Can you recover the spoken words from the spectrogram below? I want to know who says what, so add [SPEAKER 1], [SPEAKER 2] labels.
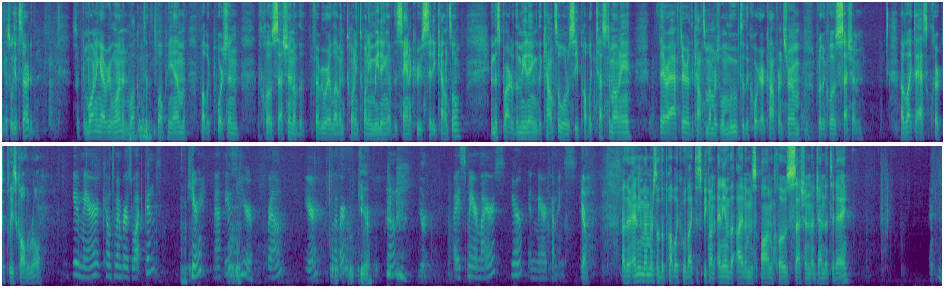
[SPEAKER 1] I guess we'll get started. So good morning, everyone, and welcome to the 12 PM public portion of closed session of the February 11, 2020 meeting of the Santa Cruz City Council. In this part of the meeting, the council will receive public testimony. Thereafter, the council members will move to the courtyard conference room for the closed session. I would like to ask the clerk to please call the roll.
[SPEAKER 2] Thank you, Mayor. Councilmembers Watkins,
[SPEAKER 3] Here?
[SPEAKER 2] Mathews,
[SPEAKER 3] Here.
[SPEAKER 2] Brown. Here. Glover,
[SPEAKER 1] Here.
[SPEAKER 2] Krohn,
[SPEAKER 1] Here.
[SPEAKER 2] Vice Mayor Meyers. Here. And Mayor Cummings.
[SPEAKER 1] Here. Are there any members of the public who would like to speak on any of the items on closed session agenda today?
